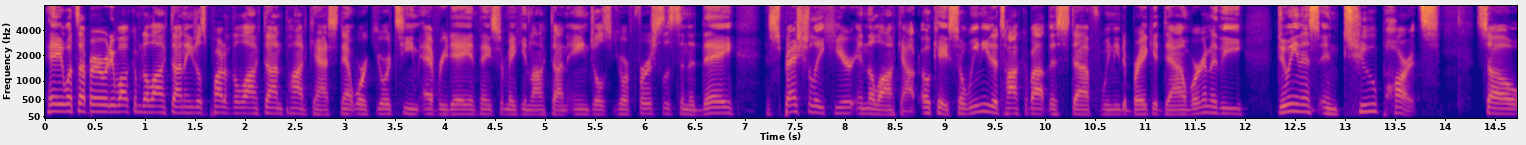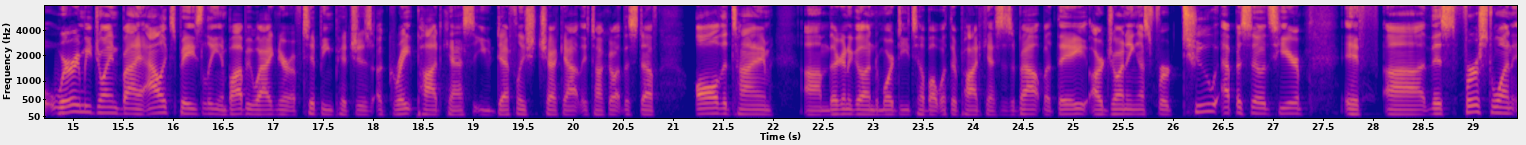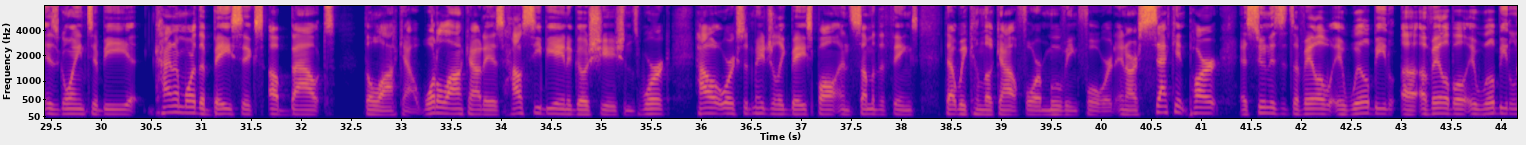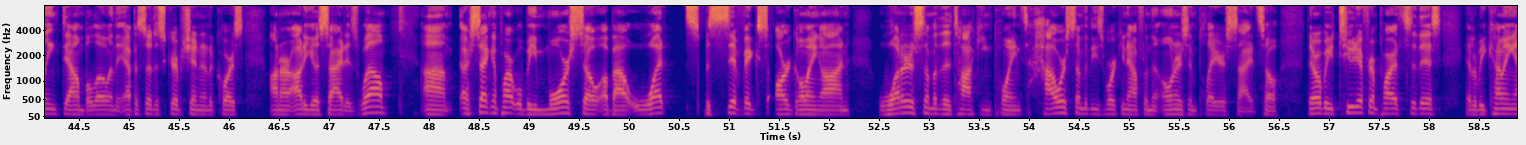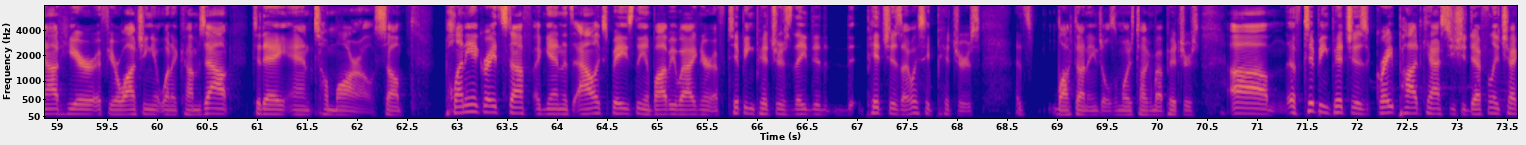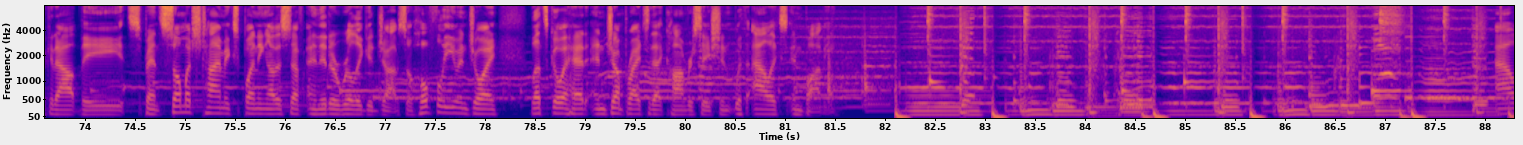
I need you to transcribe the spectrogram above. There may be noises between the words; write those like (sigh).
Hey, what's up, everybody? Welcome to Locked On Angels, part of the Locked On Podcast Network, your team every day. And thanks for making Locked On Angels your first listen today, especially here in the lockout. Okay, so we need to talk about this stuff. We need to break it down. We're going to be doing this in two parts. So we're going to be joined by Alex Baisley and Bobby Wagner of Tipping Pitches, a great podcast that you definitely should check out. They talk about this stuff all the time. Um, they're going to go into more detail about what their podcast is about, but they are joining us for two episodes here. If uh, this first one is going to be kind of more the basics about the lockout, what a lockout is, how CBA negotiations work, how it works with Major League Baseball, and some of the things that we can look out for moving forward. In our second part, as soon as it's available, it will be uh, available. It will be linked down below in the episode description, and of course on our audio side as well. Um, our second part will be more so about what specifics are going on. What are some of the talking points? How are some of these working out from the owners and players side? So there will be two different parts to this. It'll be coming out here if you're watching it when it comes out today and tomorrow. So plenty of great stuff. Again, it's Alex Baisley and Bobby Wagner of Tipping Pitchers. They did pitches. I always say pitchers. It's Locked On Angels. I'm always talking about pitchers. Um, of Tipping Pitches, great podcast. You should definitely check it out. They spent so much time explaining other stuff and did a really good job. So hopefully you enjoy. Let's go ahead and jump right to that conversation with Alex and Bobby.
